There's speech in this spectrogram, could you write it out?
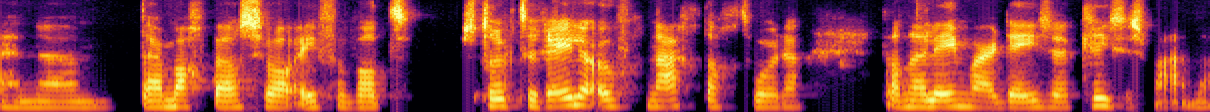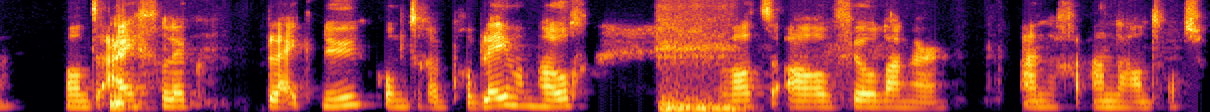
En um, daar mag wel eens wel even wat structureler over nagedacht worden dan alleen maar deze crisismaanden. Want eigenlijk blijkt nu, komt er een probleem omhoog wat al veel langer aan de, aan de hand was.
